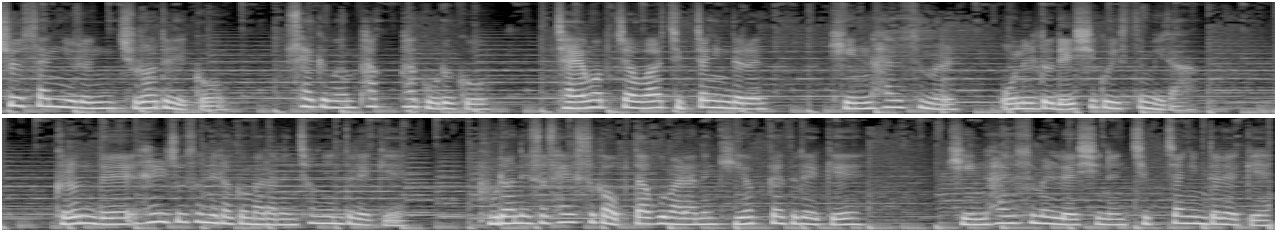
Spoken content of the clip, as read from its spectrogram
출산율은 줄어들고 세금은 팍팍 오르고 자영업자와 직장인들은 긴 한숨을 오늘도 내쉬고 있습니다. 그런데 헬조선이라고 말하는 청년들에게 불안해서 살 수가 없다고 말하는 기업가들에게 긴 한숨을 내쉬는 직장인들에게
